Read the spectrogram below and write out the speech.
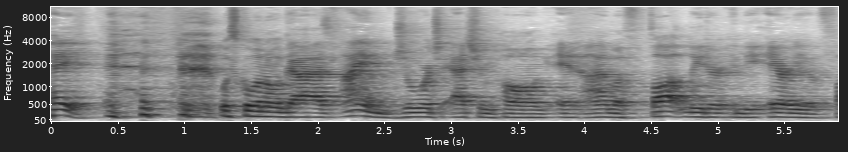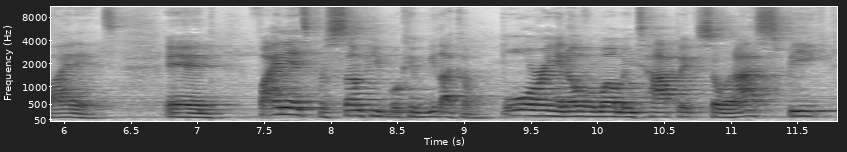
Hey, what's going on guys? I am George Acheampong and I'm a thought leader in the area of finance. And finance for some people can be like a boring and overwhelming topic. So when I speak,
